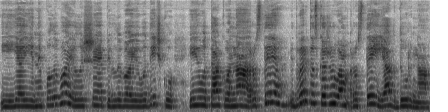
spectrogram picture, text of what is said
і я її не поливаю, лише підливаю водичку. І отак вона росте, відверто скажу вам, росте як дурна.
